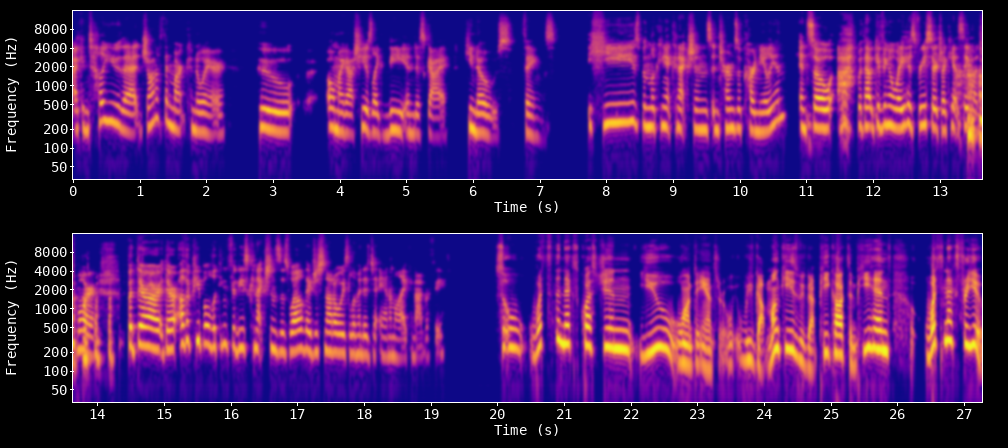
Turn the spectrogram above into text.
I can tell you that Jonathan Mark Kenoyer, who oh my gosh, he is like the Indus guy. He knows things. He's been looking at connections in terms of carnelian. And so, ah, without giving away his research, I can't say much more. but there are there are other people looking for these connections as well. They're just not always limited to animal iconography. So, what's the next question you want to answer? We've got monkeys, we've got peacocks and peahens. What's next for you?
